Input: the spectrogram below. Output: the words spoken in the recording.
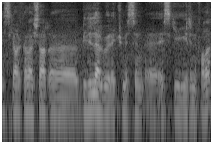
Eski arkadaşlar e, bilirler böyle kümesin e, eski yerini falan.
